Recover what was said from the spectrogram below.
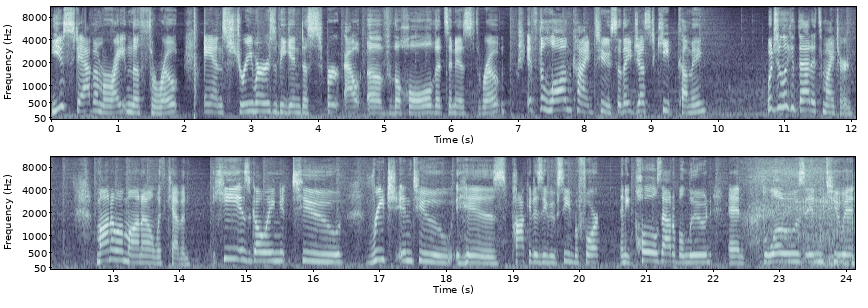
You stab him right in the throat, and streamers begin to spurt out of the hole that's in his throat. It's the long kind, too, so they just keep coming. Would you look at that? It's my turn. Mono a mono with Kevin. He is going to reach into his pocket as we've seen before, and he pulls out a balloon and blows into it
